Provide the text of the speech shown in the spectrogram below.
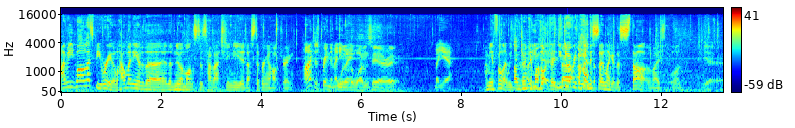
I mean, well, let's be real. How many of the the newer monsters have actually needed us to bring a hot drink? I just bring them anyway. All of the ones here, right? But yeah. I mean, I feel like we. I'm drinking oh, my you hot do, drinks You do everything I had in this the- zone like at the start of Iceborne. Yeah.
